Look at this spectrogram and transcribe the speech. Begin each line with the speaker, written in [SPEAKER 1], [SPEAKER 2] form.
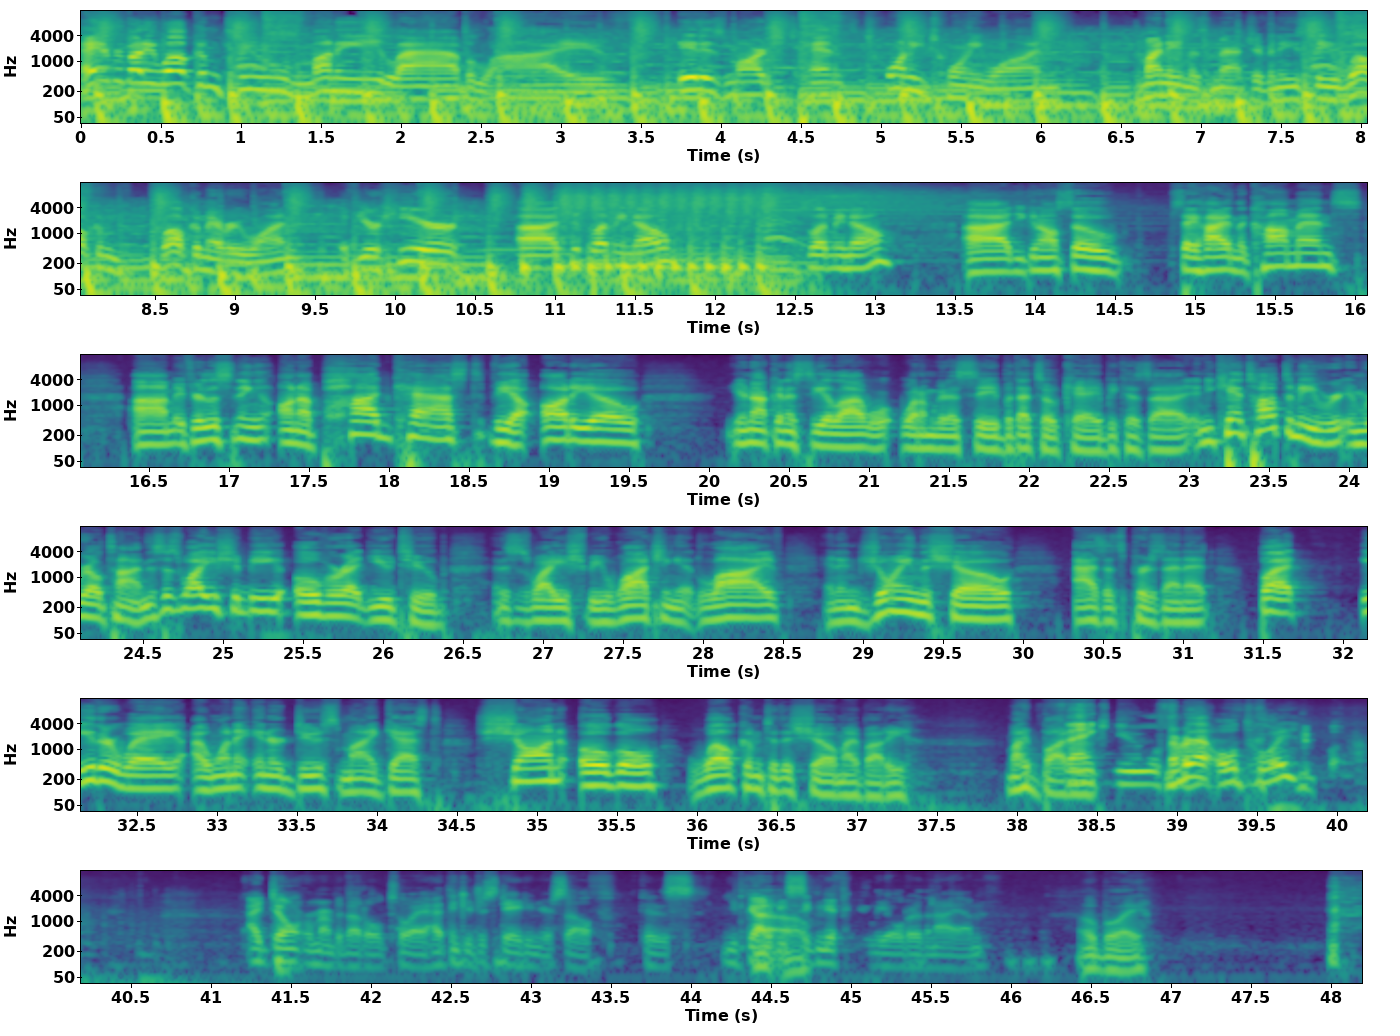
[SPEAKER 1] Hey, everybody, welcome to Money Lab Live. It is March 10th, 2021. My name is Matt Giovanisi. Welcome, welcome, everyone. If you're here, uh, just let me know. Just let me know. Uh, you can also say hi in the comments. Um, if you're listening on a podcast via audio, you're not going to see a lot of what I'm going to see, but that's okay because, uh, and you can't talk to me re- in real time. This is why you should be over at YouTube. And this is why you should be watching it live and enjoying the show as it's presented. But either way, I want to introduce my guest, Sean Ogle. Welcome to the show, my buddy. My buddy.
[SPEAKER 2] Thank you.
[SPEAKER 1] Remember that old toy?
[SPEAKER 2] I don't remember that old toy. I think you're just dating yourself because you've got to be significantly older than I am.
[SPEAKER 1] Oh boy.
